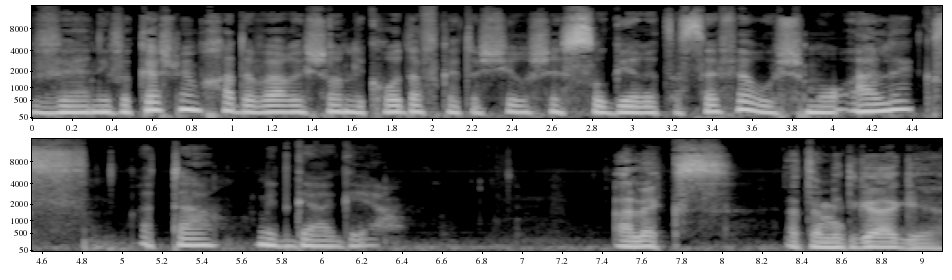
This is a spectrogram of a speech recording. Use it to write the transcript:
ואני אבקש ממך דבר ראשון לקרוא דווקא את השיר שסוגר את הספר, הוא שמו אלכס, אתה מתגעגע. אלכס, אתה מתגעגע.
